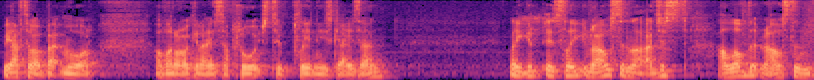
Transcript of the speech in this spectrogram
we have to have a bit more of an organised approach to playing these guys in. Like it's like Ralston. I just I love that Ralston.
